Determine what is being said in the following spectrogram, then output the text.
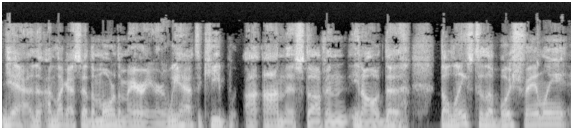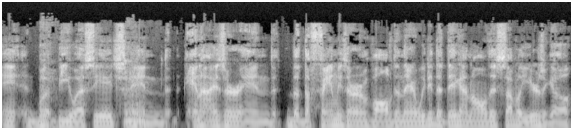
Yeah, and like I said, the more the merrier. We have to keep uh, on this stuff, and you know the the links to the Bush family, and B U S C H mm-hmm. and Anheuser, and the the families that are involved in there. We did the dig on all this several years ago.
